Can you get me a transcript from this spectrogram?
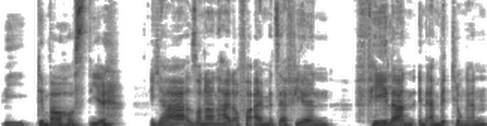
wie dem Bauhausstil. Ja, sondern halt auch vor allem mit sehr vielen Fehlern in Ermittlungen.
